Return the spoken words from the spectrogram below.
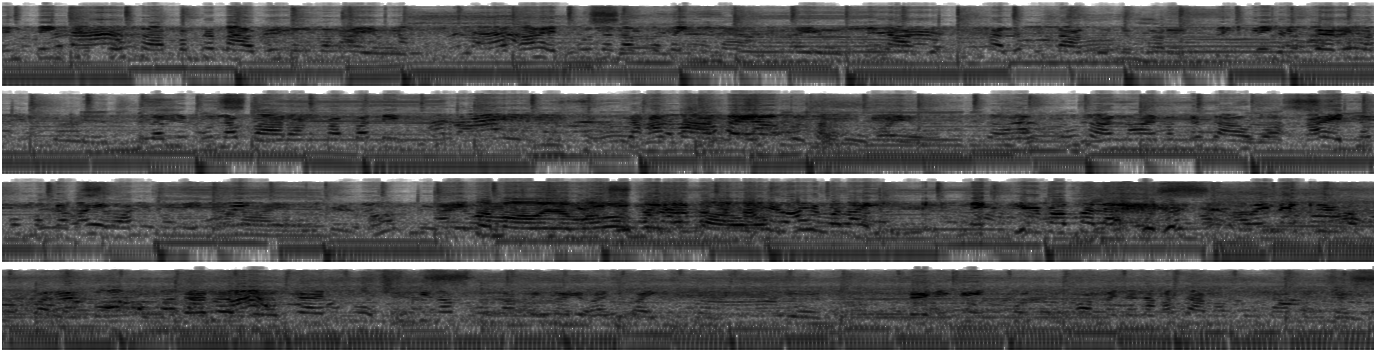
And thank you po sa pagkatago ng mga yun. Kahit po na lang po kayo na ngayon, tinago, halos itago niyo pa rin. Thank you very much po. Alam niyo po na parang kapatid. Saka tatay po na po kayo. So, wag po sana kayo magkasawa. Kahit na po magkakahiwa-hiwalay na tayo. Ayun. Sa mga wala mga huwag. Magkakahiwalay. Next year pa pala. May next year pa po pala. Pero yun, kahit po, hindi na po namin kayo advice. Yun. Very grateful po kami na nakasama po namin kayo.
